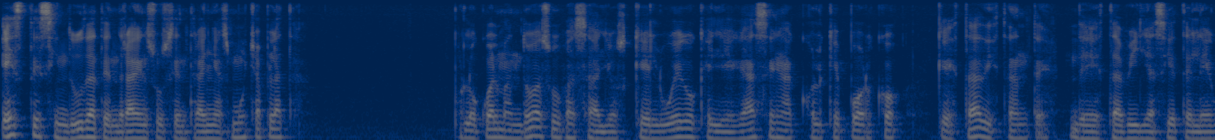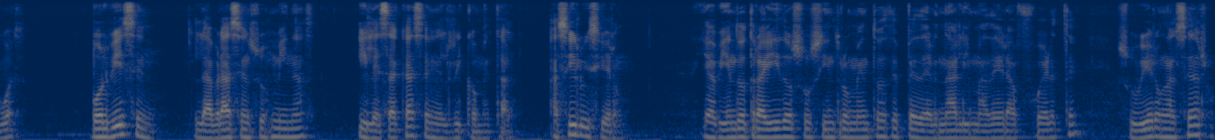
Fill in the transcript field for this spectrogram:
Este sin duda tendrá en sus entrañas mucha plata por lo cual mandó a sus vasallos que luego que llegasen a Colqueporco, que está distante de esta villa siete leguas, volviesen, labrasen sus minas y le sacasen el rico metal. Así lo hicieron, y habiendo traído sus instrumentos de pedernal y madera fuerte, subieron al cerro,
